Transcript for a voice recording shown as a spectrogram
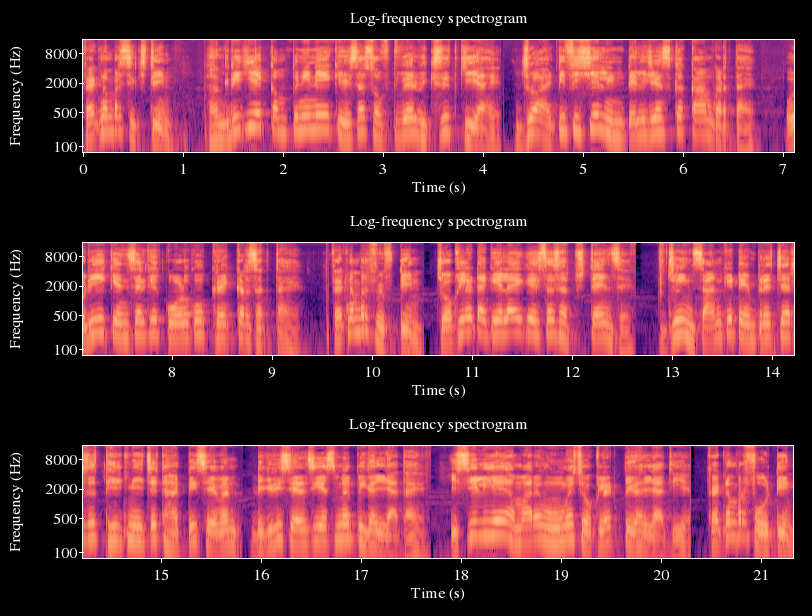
फैक्ट नंबर सिक्सटीन हंगरी की एक कंपनी ने एक ऐसा सॉफ्टवेयर विकसित किया है, जो आर्टिफिशियल इंटेलिजेंस का काम करता है। और ये कैंसर के कोड को क्रैक कर सकता है। फैक्ट नंबर फिफ्टीन चॉकलेट अकेला एक ऐसा सब्सटेंस है, जो इंसान के टेम्परेचर से ठीक नीचे थर्टी सेवन डिग्री सेल्सियस में पिघल जाता है। इसीलिए हमारे मुँह में चॉकलेट पिघल जाती है। फैक्ट नंबर फोर्टीन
